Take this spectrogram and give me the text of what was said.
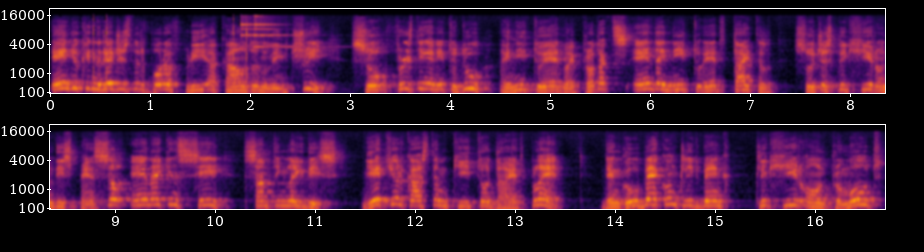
And you can register for a free account on Linktree. So first thing I need to do, I need to add my products and I need to add title. So just click here on this pencil and I can say something like this. Get your custom keto diet plan. Then go back on ClickBank, click here on promote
